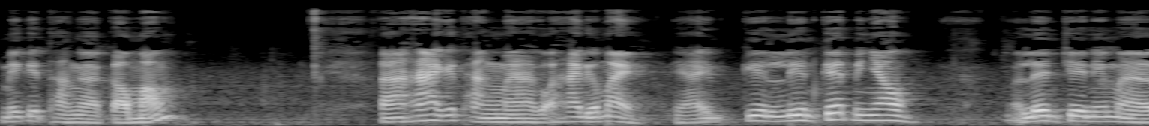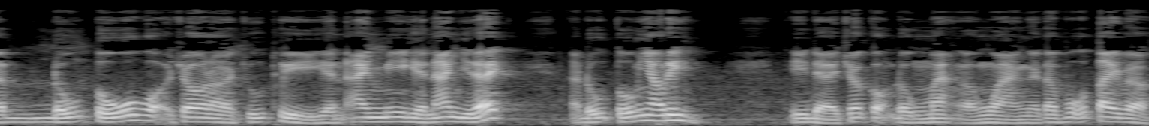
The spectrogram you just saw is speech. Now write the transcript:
mấy cái thằng uh, cào móng là hai cái thằng mà gọi hai đứa mày thì hai kia liên kết với nhau. Lên trên ấy mà đấu tố gọi cho là chú thủy hiền anh mi hiền anh gì đấy là đấu tố với nhau đi. Thì để cho cộng đồng mạng ở ngoài người ta vỗ tay vào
